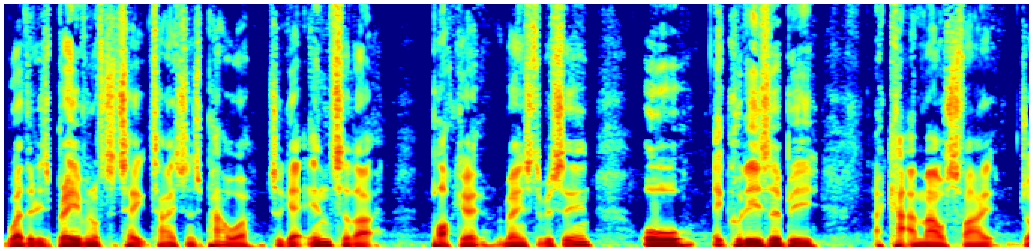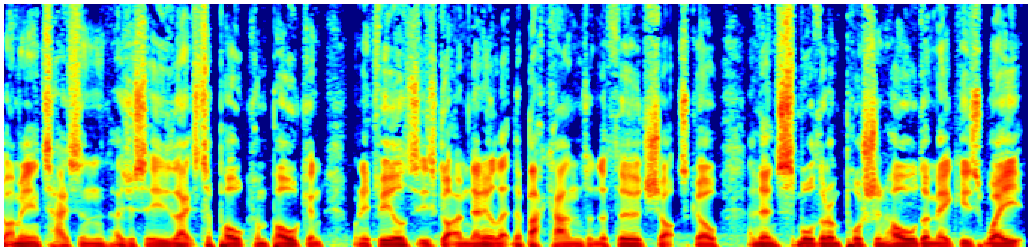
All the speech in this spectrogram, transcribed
Whether he's brave enough to take Tyson's power to get into that pocket remains to be seen, or it could easily be a cat and mouse fight. Do you know what I mean? Tyson, as you see, he likes to poke and poke, and when he feels he's got him, then he'll let the backhands and the third shots go, and then smother and push and hold and make his weight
